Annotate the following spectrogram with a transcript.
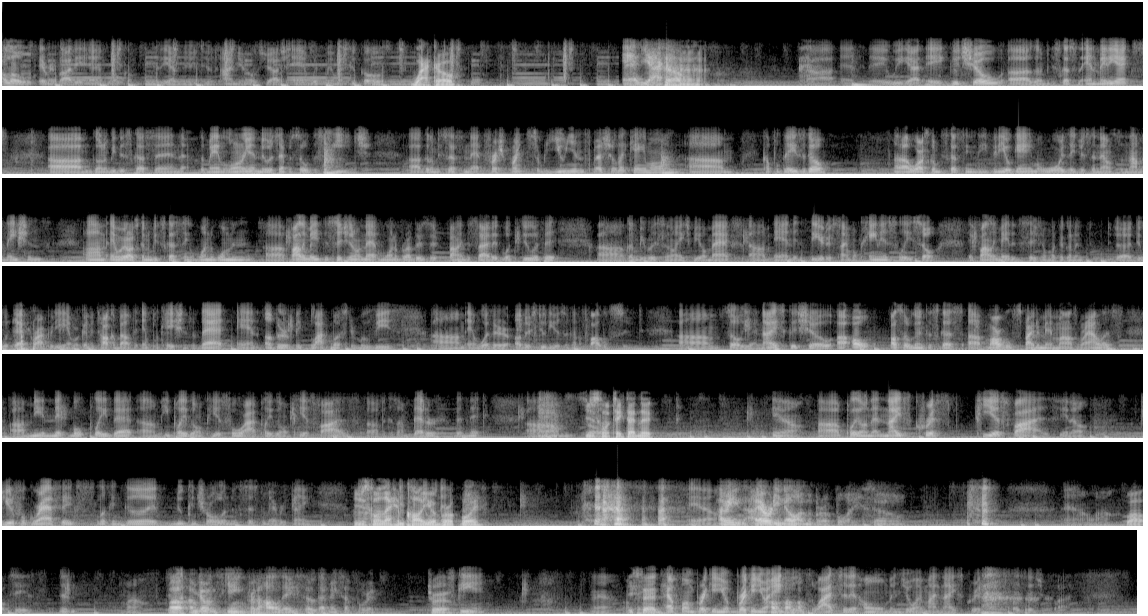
Hello, everybody, and welcome to the Afternoon Tune. I'm your host, Josh, and with me are my two co-hosts, Wakko. And Yakko. uh, and today we got a good show. Uh, going to be discussing Animaniacs. Um, going to be discussing The Mandalorian, newest episode, The Siege. Uh, going to be discussing that Fresh Prince reunion special that came on um, a couple days ago. Uh, we're also going to be discussing the video game awards. They just announced the nominations. Um, and we're also going to be discussing Wonder Woman. Uh, finally made a decision on that. Warner Brothers have finally decided what to do with it. Uh, going to be releasing on HBO Max um, and in theaters simultaneously. So they finally made a decision on what they're going to uh, do with that property, and we're going to talk about the implications of that and other big blockbuster movies, um, and whether other studios are going to follow suit. Um, so yeah, nice, good show. Uh, oh, also we're going to discuss uh, Marvel Spider-Man Miles Morales. Uh, me and Nick both played that. Um, he played it on PS4. I played it on PS5 uh, because I'm better than Nick. Um, You just gonna take that, Nick? you know, uh, play on that nice, crisp PS5. You know, beautiful graphics, looking good, new controller, new system, everything. You just gonna let him call you a broke boy? you know. I mean, I already know I'm a broke boy, so oh wow. Well, Jeez. Just wow. Just well, I'm going skiing for the holidays, so that makes up for it. true. skiing. Yeah. You okay. said- have fun breaking your breaking your ankles while I sit at home enjoying my nice crisp PlayStation Five.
